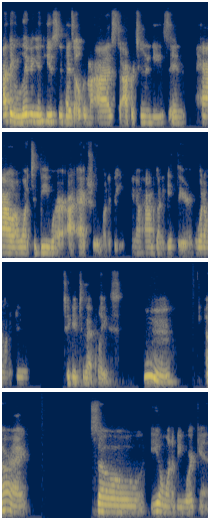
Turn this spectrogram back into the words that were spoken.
I think living in Houston has opened my eyes to opportunities and how I want to be where I actually want to be. You know, how I'm going to get there, what I want to do to get to that place. Hmm. All right. So you don't want to be working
